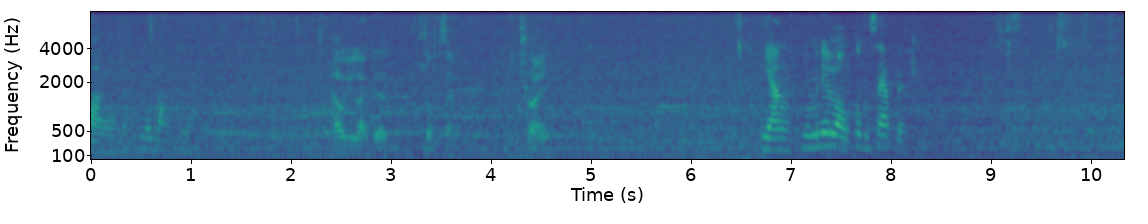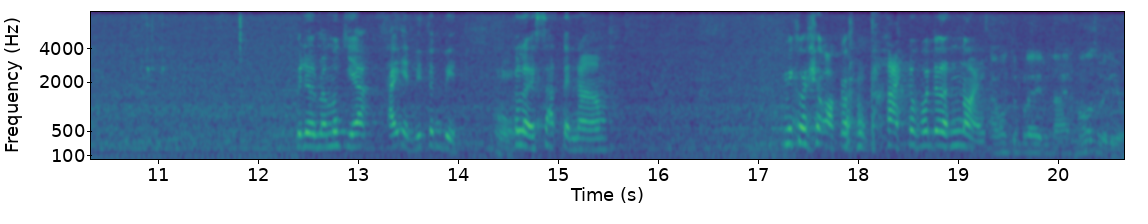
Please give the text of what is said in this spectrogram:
บังนะไม่บังเนี่ย How you like the top set? You try? ยังยังไม่ได้ลองต้มแซบเลย ไปเดินมาเมื่อกี้ใช้เอ็ดลิตเติ้ลบิดโอ้ก็เลยซัดแต่น้ำ ไม่ค่อยได้ออกกำลังกายเพราะเดินหน่อย I want to play nine holes with you.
